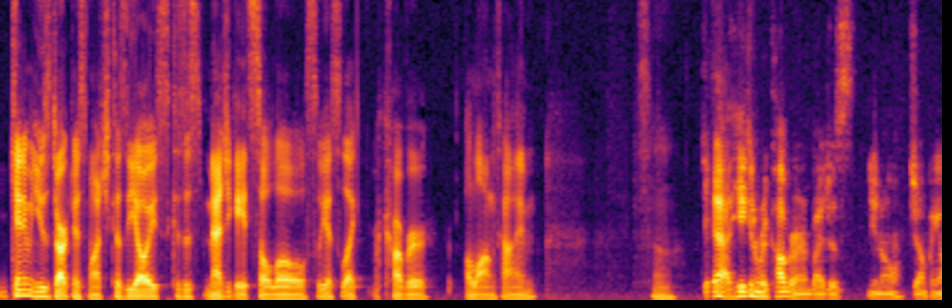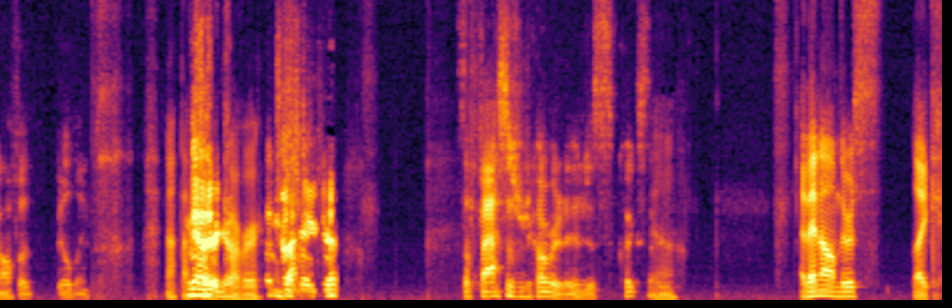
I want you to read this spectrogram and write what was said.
you can't even use darkness much because he always because his magic gate's so low, so he has to like recover a long time. So Yeah, he can recover by just you know jumping off a building. Not that Yeah, much there you go. recover. I'm trying to- It's the fastest recovery, dude. Just quick step. Yeah. And then um, there's like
